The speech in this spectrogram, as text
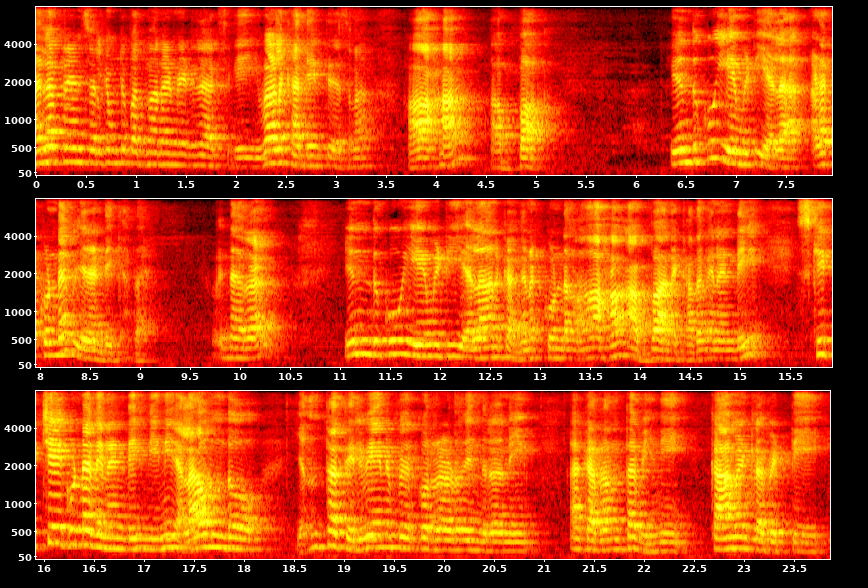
Hello friends welcome to Padmarayana రిలాక్స్కి ఇవాళ కథ ఏంటి తెలిసిన ఆహా అబ్బా. ఎందుకు ఏమిటి ఎలా? అడగకుండా వినండి కథ. విన్నారా? ఎందుకు ఏమిటి ఎలా అని కగనకుండా ఆహా అబ్బా అనే కథ వినండి. స్కిప్ చేయకుండా వినండి. విని ఎలా ఉందో ఎంత తెలివైన పి- కుర్రాడో ఇందులోని ఆ కథ అంతా విని కామెంట్లో పెట్టి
